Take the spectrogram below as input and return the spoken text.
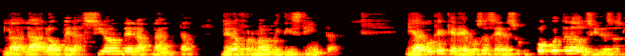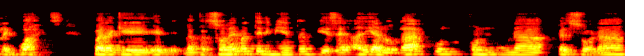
la, la, operación de la planta de una forma muy distinta. Y algo que queremos hacer es un poco traducir esos lenguajes para que eh, la persona de mantenimiento empiece a dialogar con, con una persona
